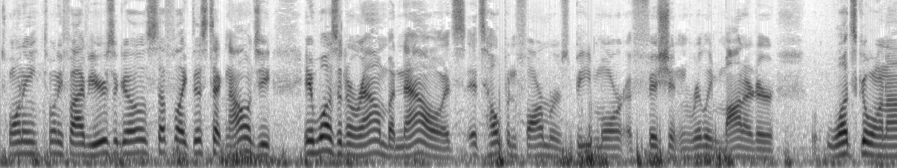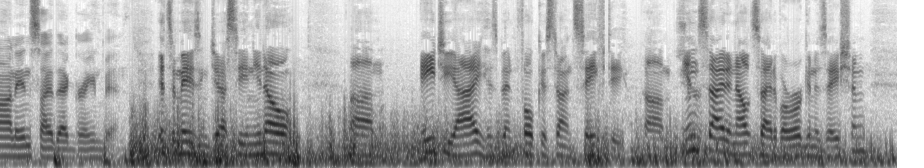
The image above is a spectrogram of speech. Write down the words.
20 25 years ago stuff like this technology it wasn't around but now it's it's helping farmers be more efficient and really monitor what's going on inside that grain bin it's amazing jesse and you know um, agi has been focused on safety um, sure. inside and outside of our organization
